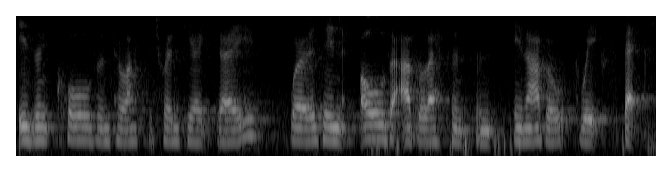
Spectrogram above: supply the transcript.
isn't called until after 28 days. Whereas in older adolescents and in adults, we expect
